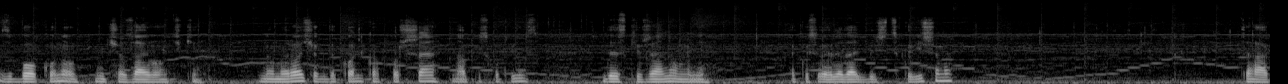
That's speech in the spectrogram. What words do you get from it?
Збоку, ну, нічого зайвого, тільки номерочок, деколька, Porsche, напис Hot Wheels. Диски вже ну, мені якось виглядають більш цікавішими. Так,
